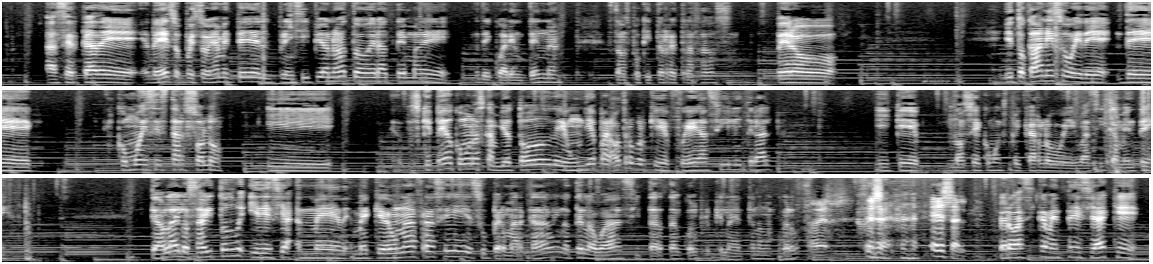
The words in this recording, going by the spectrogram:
acerca de, de eso. Pues obviamente al principio, ¿no? Todo era tema de, de cuarentena. Estamos poquito retrasados. Pero... Y tocaban eso, güey, de, de cómo es estar solo. Y pues qué pedo, cómo nos cambió todo de un día para otro, porque fue así literal. Y que no sé cómo explicarlo, güey. Básicamente te habla de los hábitos, güey. Y decía, me, me quedó una frase súper marcada, güey. No te la voy a citar tal cual porque la neta no me acuerdo. A ver, échale. Pero básicamente decía que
